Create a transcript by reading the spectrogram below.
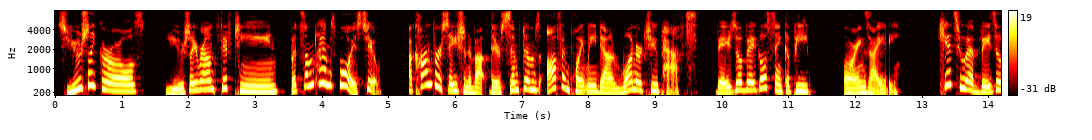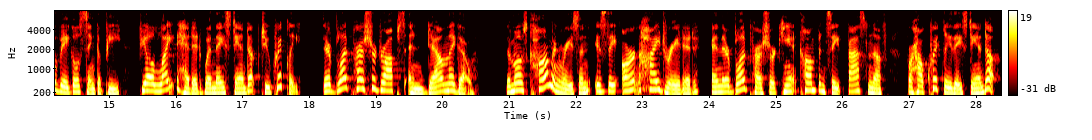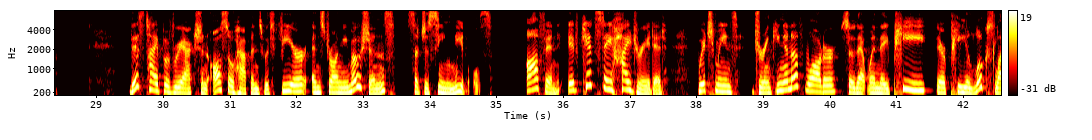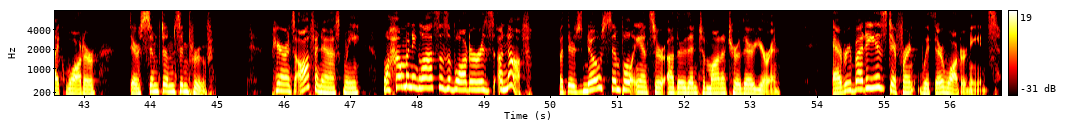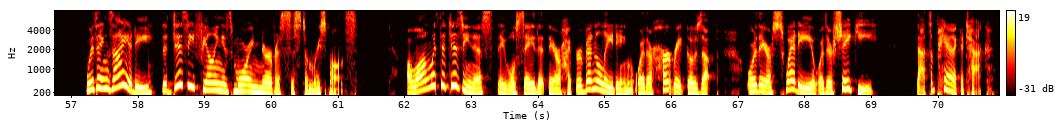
It's usually girls, usually around 15, but sometimes boys too. A conversation about their symptoms often point me down one or two paths, vasovagal syncope or anxiety. Kids who have vasovagal syncope feel lightheaded when they stand up too quickly. Their blood pressure drops and down they go. The most common reason is they aren't hydrated and their blood pressure can't compensate fast enough for how quickly they stand up. This type of reaction also happens with fear and strong emotions, such as seeing needles. Often, if kids stay hydrated, which means drinking enough water so that when they pee, their pee looks like water, their symptoms improve. Parents often ask me, well, how many glasses of water is enough? But there's no simple answer other than to monitor their urine. Everybody is different with their water needs. With anxiety, the dizzy feeling is more a nervous system response. Along with the dizziness, they will say that they are hyperventilating or their heart rate goes up or they are sweaty or they're shaky. That's a panic attack.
